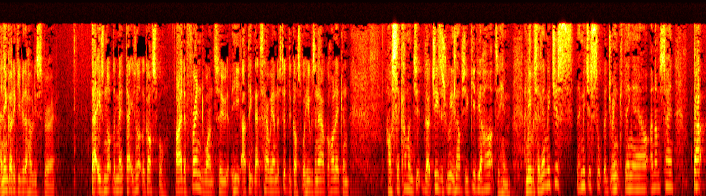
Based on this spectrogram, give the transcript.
and then God will give you the Holy Spirit. That is not the me- that is not the gospel. I had a friend once who he I think that's how he understood the gospel. He was an alcoholic, and I would say, "Come on, look, Jesus really loves you. Give your heart to Him." And he would say, "Let me just let me just sort the drink thing out." And I'm saying, "But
